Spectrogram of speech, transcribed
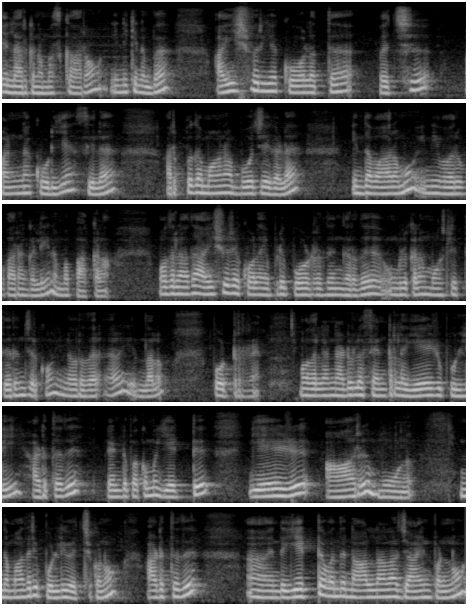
எல்லாருக்கும் நமஸ்காரம். இன்றைக்கி நம்ம ஐஸ்வர்ய கோலத்தை வச்சு பண்ணக்கூடிய சில அற்புதமான பூஜைகளை இந்த வாரமும் இனி வரும் வாரங்களையும் நம்ம பார்க்கலாம். முதலாவது ஐஸ்வர்ய கோலம் எப்படி போடுறதுங்கிறது உங்களுக்கெல்லாம் மோஸ்ட்லி தெரிஞ்சிருக்கும். இன்னொரு தடவை இருந்தாலும் போட்டுடுறேன். முதல்ல நடுவில் சென்டரில் ஏழு புள்ளி அடுத்தது ரெண்டு பக்கமும் எட்டு ஏழு ஆறு மூணு. இந்த மாதிரி புள்ளி வச்சுக்கணும். அடுத்தது இந்த எட்டை வந்து நாலு நாளாக ஜாயின் பண்ணணும்.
